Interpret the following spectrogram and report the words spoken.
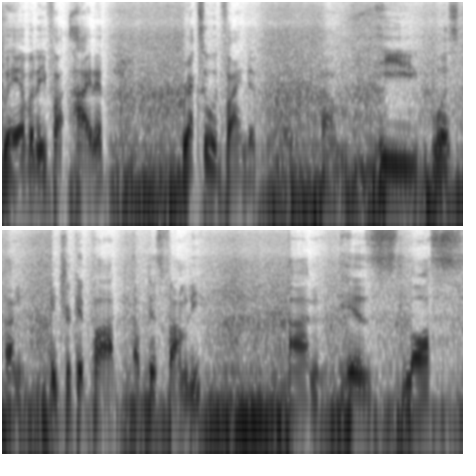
Wherever they hide it, Rexo would find it. Um, he was an intricate part of this family, and his loss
